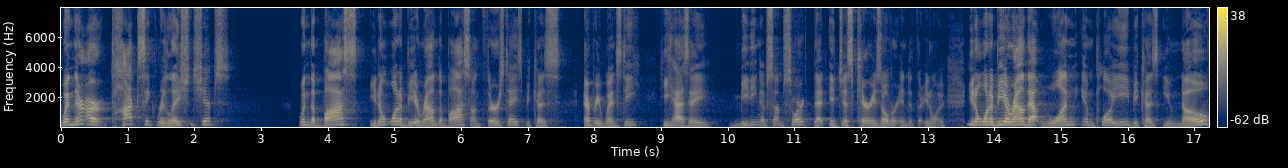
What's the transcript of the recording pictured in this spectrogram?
When there are toxic relationships, when the boss, you don't want to be around the boss on Thursdays because every Wednesday he has a meeting of some sort that it just carries over into th- you don't you don't want to be around that one employee because you know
